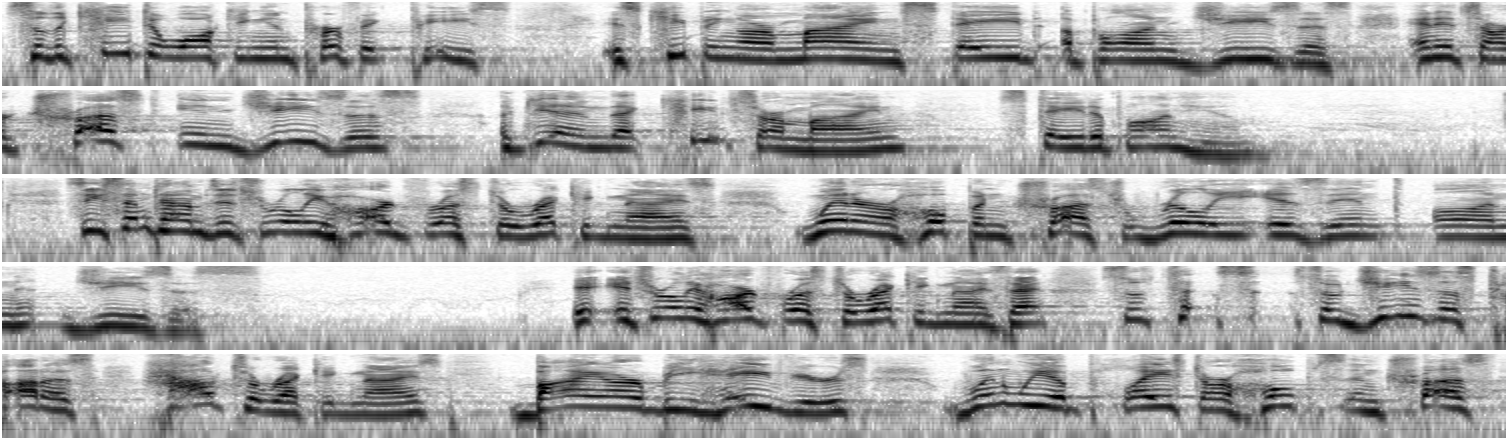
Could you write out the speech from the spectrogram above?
So, the key to walking in perfect peace is keeping our mind stayed upon Jesus. And it's our trust in Jesus, again, that keeps our mind stayed upon him. See, sometimes it's really hard for us to recognize when our hope and trust really isn't on Jesus. It's really hard for us to recognize that. So, so Jesus taught us how to recognize by our behaviors when we have placed our hopes and trust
